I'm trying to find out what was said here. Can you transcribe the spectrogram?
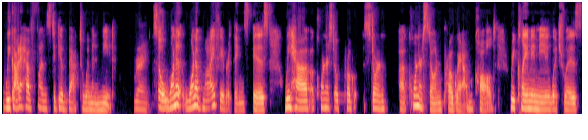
we got to have funds to give back to women in need. right. So one of one of my favorite things is we have a cornerstone prog- uh, cornerstone program called Reclaiming Me, which was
